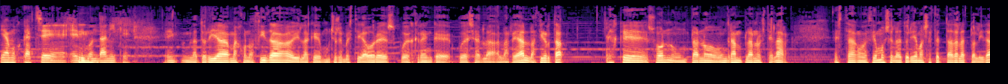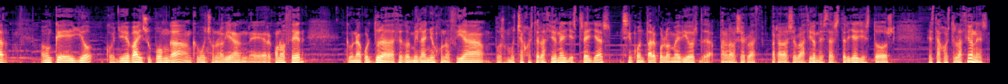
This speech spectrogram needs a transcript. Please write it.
digamos, caché Eric von La teoría más conocida y la que muchos investigadores pues creen que puede ser la, la real, la cierta, es que son un plano, un gran plano estelar esta, como decíamos, es la teoría más afectada en la actualidad, aunque ello conlleva y suponga, aunque muchos no lo quieran eh, reconocer, que una cultura de hace 2000 años conocía pues muchas constelaciones y estrellas sin contar con los medios para, la para la observación de estas estrellas y estos estas constelaciones.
